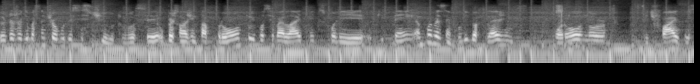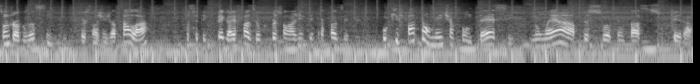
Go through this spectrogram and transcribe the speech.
eu já joguei bastante jogo desse estilo, que você o personagem tá pronto e você vai lá e tem que escolher o que tem. É, por exemplo, League of Legends, For Honor, Street Fighter, são jogos assim. O personagem já tá lá, você tem que pegar e fazer o que o personagem tem para fazer. O que fatalmente acontece não é a pessoa tentar se superar.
